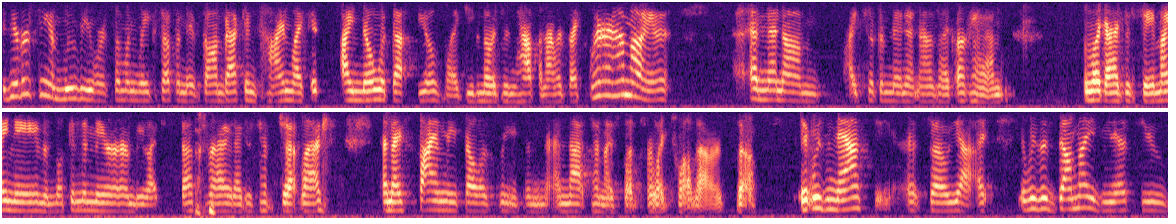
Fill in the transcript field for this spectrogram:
if you ever see a movie where someone wakes up and they've gone back in time, like it's I know what that feels like, even though it didn't happen. I was like, where am I? And then um I took a minute and I was like, okay, I'm like I had to say my name and look in the mirror and be like, that's right, I just have jet lag. And I finally fell asleep, and and that time I slept for like 12 hours. So it was nasty. So yeah, I, it was a dumb idea to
